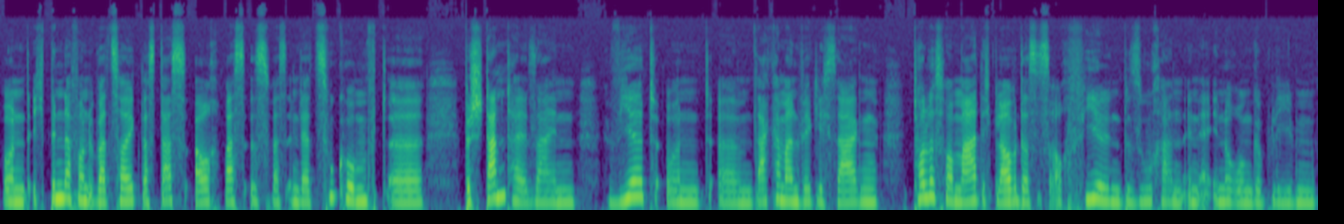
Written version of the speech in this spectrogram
Und ich bin davon überzeugt, dass das auch was ist, was in der Zukunft äh, Bestandteil sein wird. Und ähm, da kann man wirklich sagen, tolles Format. Ich glaube, das ist auch vielen Besuchern in Erinnerung geblieben.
